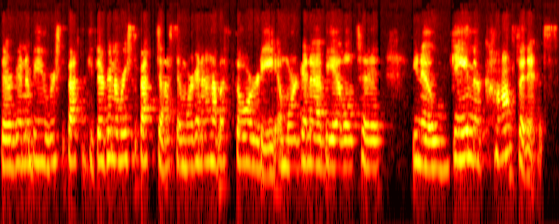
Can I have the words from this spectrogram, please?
They're going to be respect they're going to respect us and we're going to have authority and we're going to be able to you know gain their confidence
